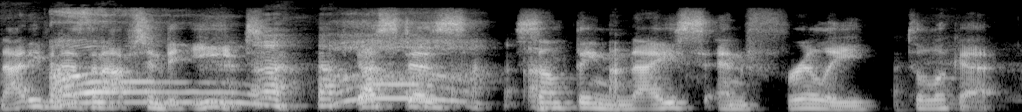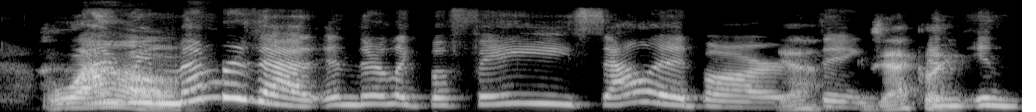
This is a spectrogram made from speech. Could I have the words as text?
not even as an option to eat, oh. just as something nice and frilly to look at. Wow. I remember that in their like buffet salad bar Yeah, thing. exactly. In, in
